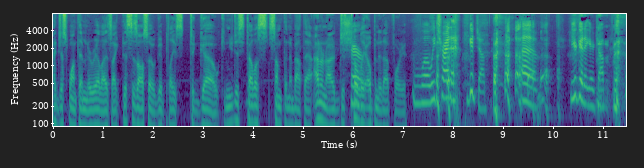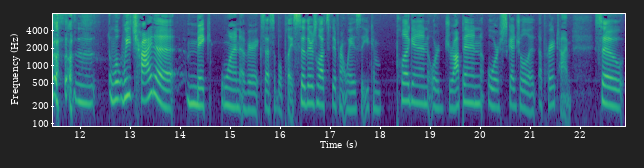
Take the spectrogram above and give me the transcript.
I just want them to realize like this is also a good place to go. Can you just tell us something about that? I don't know. I just Sure. totally opened it up for you. Well, we try to. Good job. Um, you're good at your job. well, we try to make one a very accessible place. So there's lots of different ways that you can plug in or drop in or schedule a, a prayer time. So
